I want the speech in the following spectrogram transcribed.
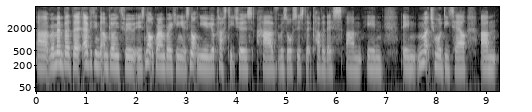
uh, remember that everything that I'm going through is not groundbreaking. It's not new. Your class teachers have resources that cover this um, in in much more detail. Um,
